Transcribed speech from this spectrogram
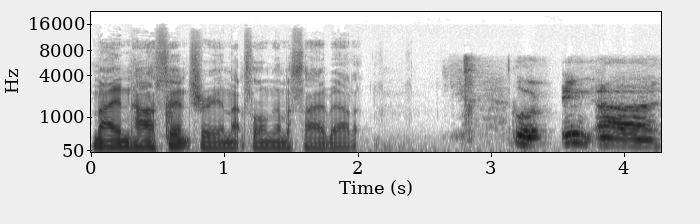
maiden half century, and that's all I'm going to say about it. Look, in, uh,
